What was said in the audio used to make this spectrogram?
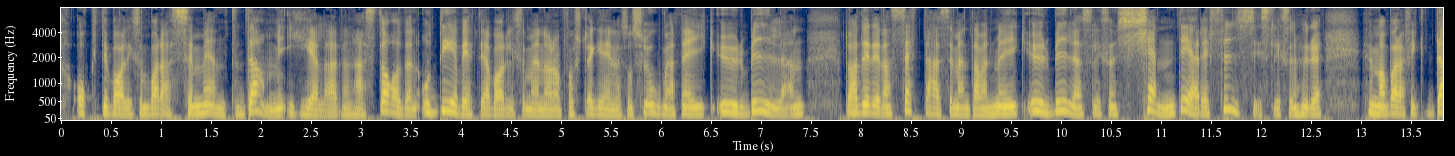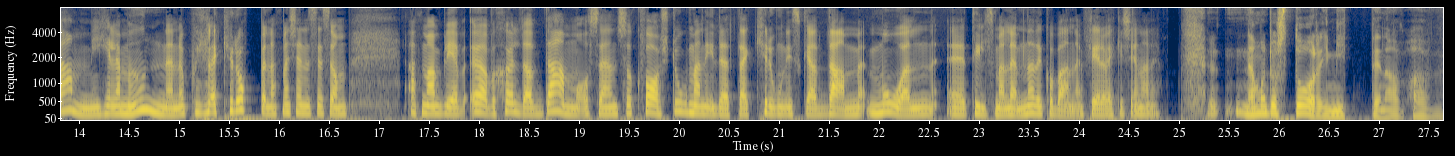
Och det var liksom bara cementdamm i hela den här staden. Och det vet jag var liksom en av de första grejerna som slog mig. Att när jag gick ur bilen, då hade jag redan sett det här cementdammet, men när jag gick ur bilen så liksom kände jag det fysiskt. Liksom hur, det, hur man bara fick damm i hela munnen och på hela kroppen. Att man kände sig som att man blev översköljd av damm och sen så kvarstod man i detta kroniska dammmoln eh, tills man lämnade Kobane flera veckor senare. När man då står i mitten av, av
